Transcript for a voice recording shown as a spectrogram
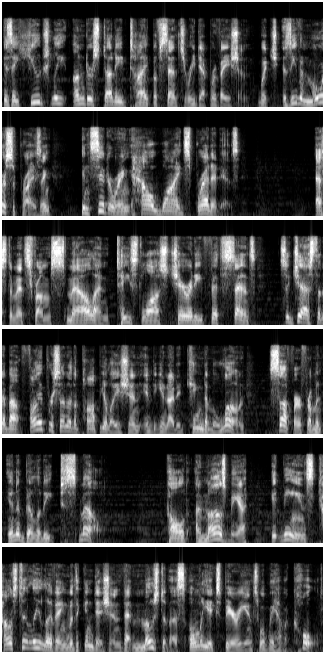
is a hugely understudied type of sensory deprivation, which is even more surprising considering how widespread it is. Estimates from smell and taste loss charity Fifth Sense suggest that about 5% of the population in the United Kingdom alone suffer from an inability to smell. Called anosmia, it means constantly living with a condition that most of us only experience when we have a cold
